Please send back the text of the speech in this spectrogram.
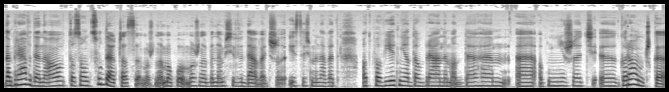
naprawdę, no, to są cuda czasem, można, mogło, można by nam się wydawać, że jesteśmy nawet odpowiednio dobranym oddechem e, obniżyć e, gorączkę.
